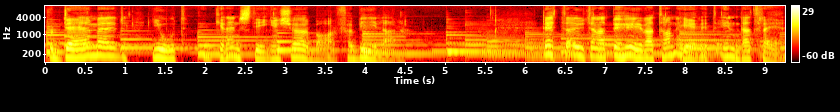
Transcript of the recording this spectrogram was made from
och därmed gjort gränsstigen körbar för bilar. Detta utan att behöva ta ner ett enda träd.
